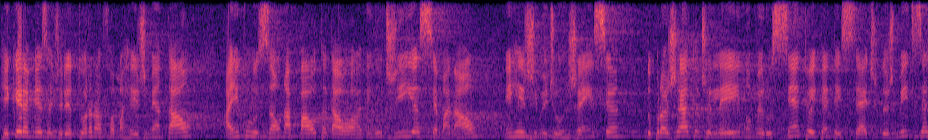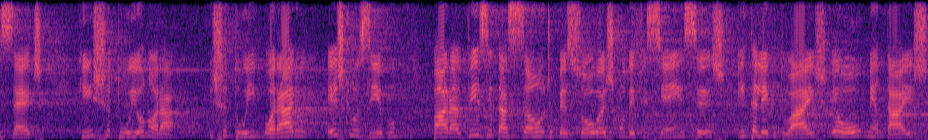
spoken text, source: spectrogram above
Requer a mesa diretora, na forma regimental, a inclusão na pauta da ordem do dia semanal, em regime de urgência, do projeto de lei número 187 de 2017, que institui, honorar, institui horário exclusivo para visitação de pessoas com deficiências intelectuais e ou mentais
